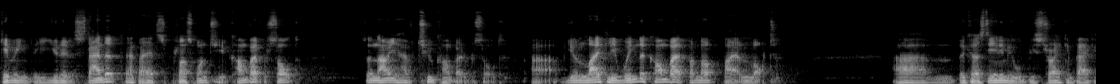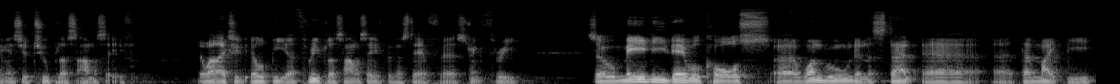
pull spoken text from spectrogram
giving the unit a standard that adds plus one to your combat result. So now you have two combat result. Uh, you'll likely win the combat, but not by a lot, um, because the enemy will be striking back against your two plus armor save. Well, actually, it'll be a three plus armor save because they have strength three. So maybe they will cause uh, one wound and a stat uh, uh, that might be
